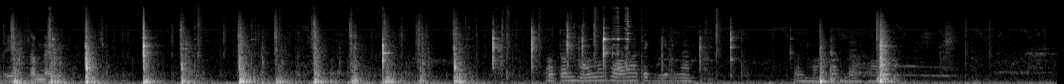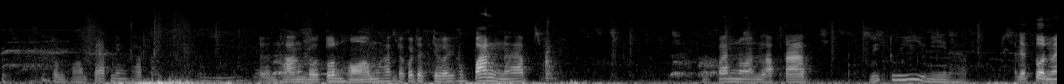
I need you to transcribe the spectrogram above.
เรียกทำไหน เอาต้นหอมมาพอมา ตะกี้นะต้นหอมมาใส่หอมต้นหอมแป๊บนึงครับ เดินทางไปต้นหอมครับ แล้วก็จะเจอเขาปั้นนะครับปั้นนอนหลับตาวิตุยอยู่นี่นะครับเรียกต้นไหม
